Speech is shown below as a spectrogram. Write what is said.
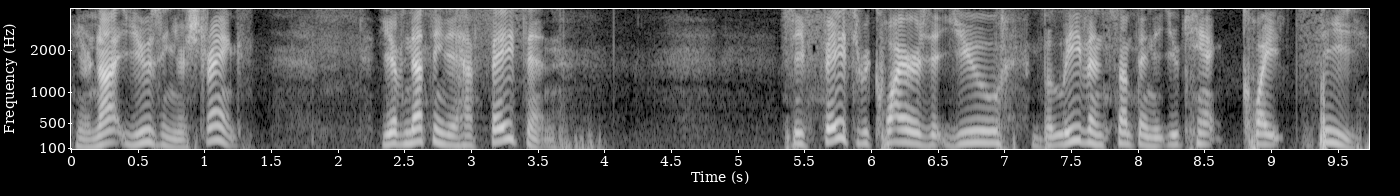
you're not using your strength. You have nothing to have faith in. See, faith requires that you believe in something that you can't quite see.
